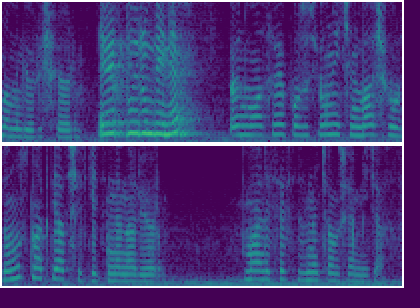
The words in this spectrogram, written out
Hanım'la mı görüşüyorum? Evet buyurun benim. Ön muhasebe pozisyonu için başvurduğunuz nakliyat şirketinden arıyorum. Maalesef sizinle çalışamayacağız.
